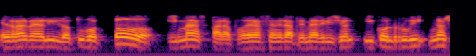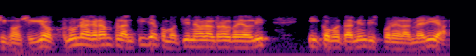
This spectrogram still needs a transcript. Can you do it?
el Real Valladolid lo tuvo todo y más para poder ascender a Primera División y con Rubí no se consiguió. Con una gran plantilla como tiene ahora el Real Valladolid y como también dispone el Almería.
